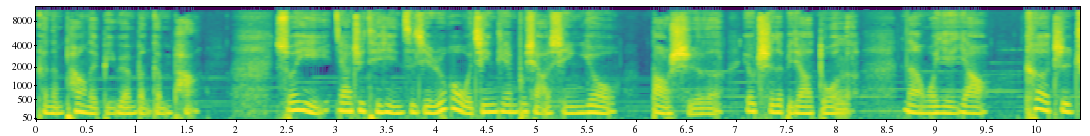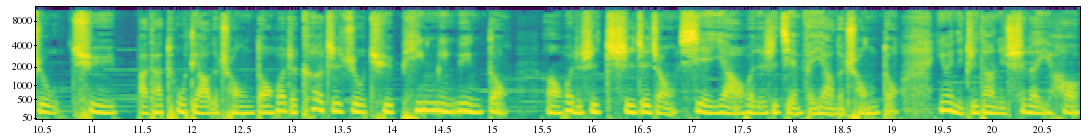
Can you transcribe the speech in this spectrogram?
可能胖的比原本更胖。所以要去提醒自己，如果我今天不小心又暴食了，又吃的比较多了，那我也要克制住去。把它吐掉的冲动，或者克制住去拼命运动啊，或者是吃这种泻药或者是减肥药的冲动，因为你知道你吃了以后，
